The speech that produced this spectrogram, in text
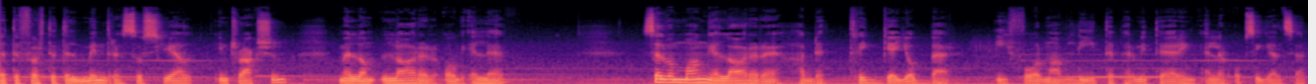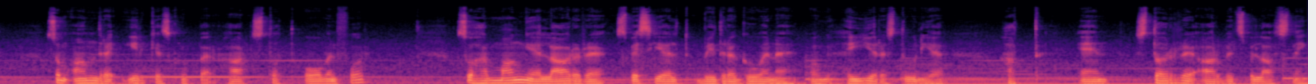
Dette førte til mindre sosial interaksjon mellom lærer og elev. Selv om mange lærere hadde trygge jobber i form av lite permittering eller uppsägelser som andra yrkesgrupper har stått ovanför, så har många lärare, speciellt videregående och högre studier, haft en större arbetsbelastning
